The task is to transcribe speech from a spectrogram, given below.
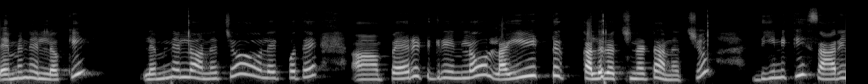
లెమన్ ఎల్లోకి లెమన్ ఎల్లో అనొచ్చు లేకపోతే ప్యారెట్ గ్రీన్లో లైట్ కలర్ వచ్చినట్టు అనొచ్చు. దీనికి శారీ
